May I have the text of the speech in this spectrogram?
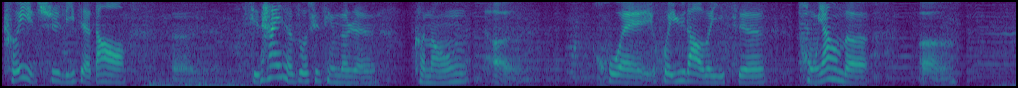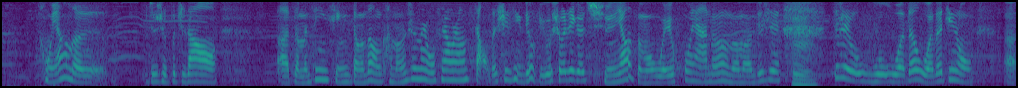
可以去理解到，呃，其他一些做事情的人可能呃会会遇到的一些同样的呃同样的就是不知道呃怎么进行等等，可能是那种非常非常小的事情，就比如说这个群要怎么维护呀，等等等等，就是嗯就是我我的我的这种呃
